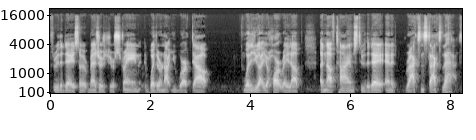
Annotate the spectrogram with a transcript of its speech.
through the day? So it measures your strain, whether or not you worked out, whether you got your heart rate up enough times through the day, and it racks and stacks that.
